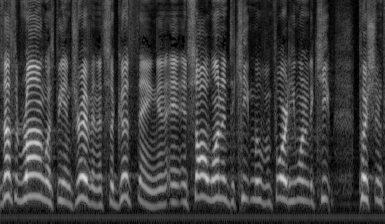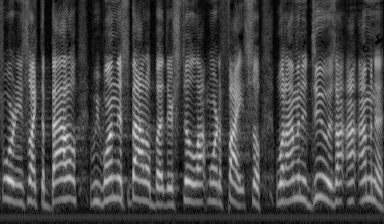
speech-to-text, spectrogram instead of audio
There's nothing wrong with being driven. It's a good thing. And, and, and, Saul wanted to keep moving forward. He wanted to keep pushing forward. And he's like, the battle, we won this battle, but there's still a lot more to fight. So what I'm going to do is I, am going to,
